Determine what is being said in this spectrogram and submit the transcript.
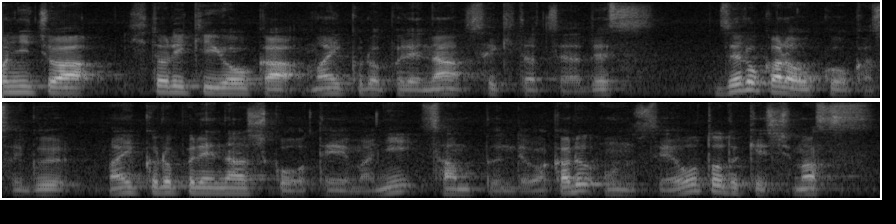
こんにちは。一人起業家マイクロプレーナー関達也です。ゼロから億を稼ぐマイクロプレーナー思考をテーマに3分でわかる音声をお届けします。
